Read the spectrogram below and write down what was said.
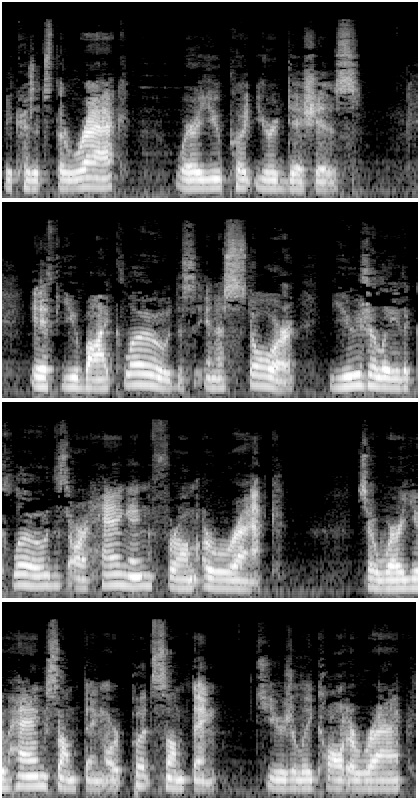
because it's the rack where you put your dishes. If you buy clothes in a store, usually the clothes are hanging from a rack. So where you hang something or put something, it's usually called a rack.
